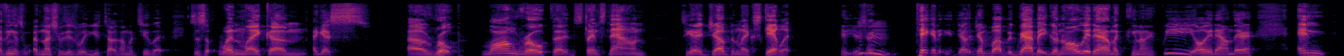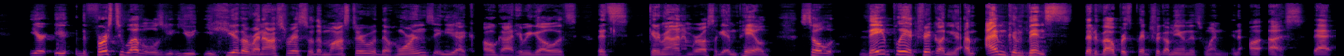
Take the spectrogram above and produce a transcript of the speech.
I think it's I'm not sure if this is what you're talking about too, but it's just when like um I guess uh rope, long rope that slants down, so you gotta jump and like scale it. You just like take it, jump- up and grab it, you're going all the way down, like you know, like wee, all the way down there. And you're, you the first two levels, you, you you hear the rhinoceros or the monster with the horns, and you're like, oh god, here we go. Let's let's get around him, or else I'll get impaled. So they play a trick on you. I'm I'm convinced the developers played a trick on me on this one and uh, us that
